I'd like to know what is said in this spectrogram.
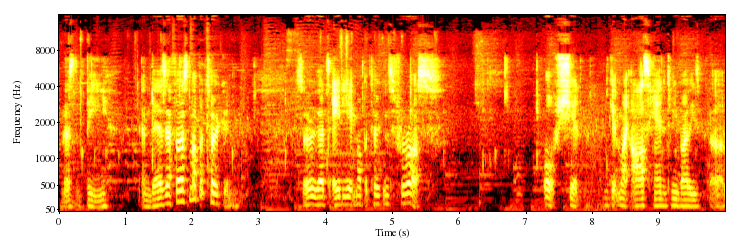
And there's the bee, and there's our first Muppet token. So that's 88 Muppet tokens for us. Oh shit, I'm getting my ass handed to me by these uh,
